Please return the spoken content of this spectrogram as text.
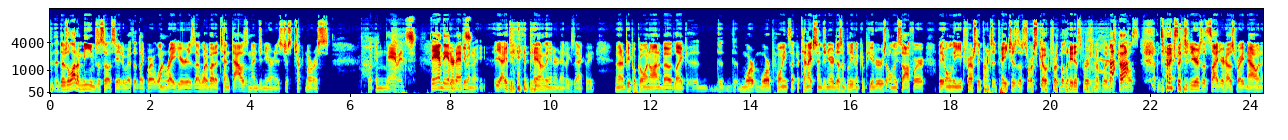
There's a lot of memes associated with it. Like one right here is, uh, what about a 10,000 engineer? And it's just Chuck Norris looking. Damn it. Damn the internet. Given yeah, damn the internet, exactly. And then there are people going on about like uh, the, the more more points. Like a 10x engineer doesn't believe in computers, only software. They only eat freshly printed pages of source code from the latest version of Linux kernels. A 10x engineer is outside your house right now and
